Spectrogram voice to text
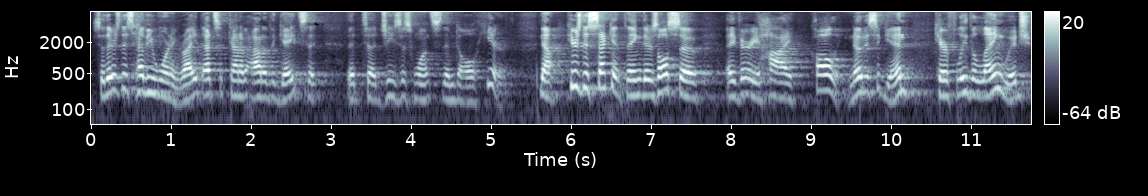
So there's this heavy warning, right? That's kind of out of the gates that, that uh, Jesus wants them to all hear. Now, here's the second thing there's also a very high calling. Notice again carefully the language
